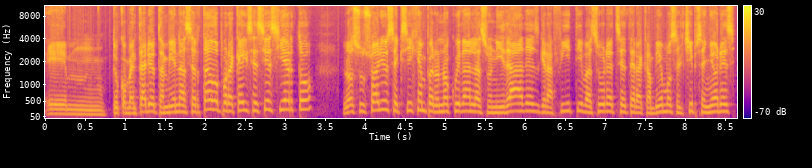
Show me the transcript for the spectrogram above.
em, tu comentario también acertado. Por acá dice, sí es cierto, los usuarios exigen pero no cuidan las unidades, graffiti, basura, etcétera. Cambiemos el chip, señores.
